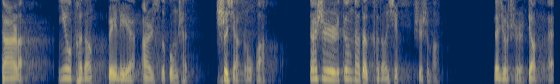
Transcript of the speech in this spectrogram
当然了，你有可能位列二十四功臣，世享荣华，但是更大的可能性是什么？那就是掉脑袋。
